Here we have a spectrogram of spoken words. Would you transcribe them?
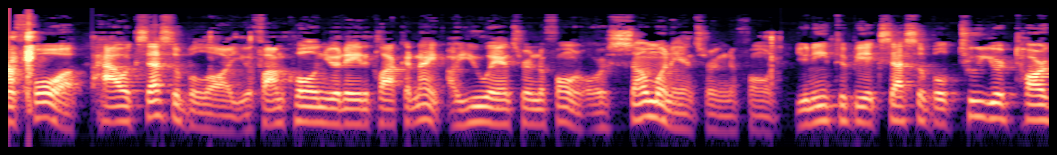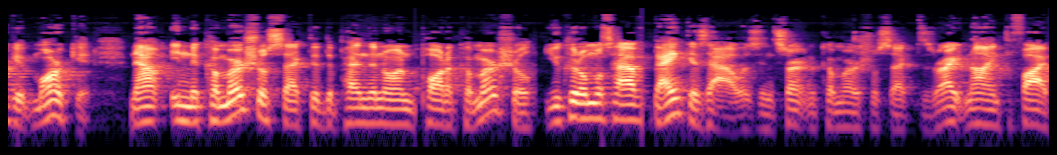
before, how accessible are you? If I'm calling you at eight o'clock at night, are you answering the phone or is someone answering the phone? You need to be accessible to your target market. Now, in the commercial sector, depending on part of commercial, you could almost have bankers hours in certain commercial sectors, right? Nine to five.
